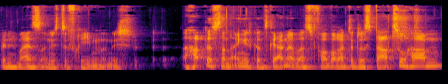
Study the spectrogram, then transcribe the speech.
bin ich meistens auch nicht zufrieden. Und ich habe das dann eigentlich ganz gerne, was Vorbereitetes dazu haben,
